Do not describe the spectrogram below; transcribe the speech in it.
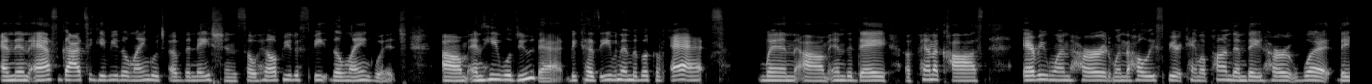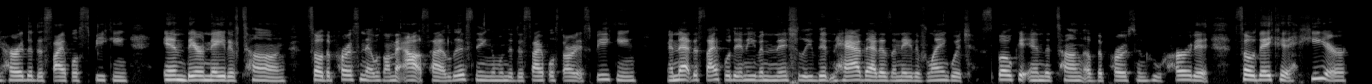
and then ask God to give you the language of the nation. So help you to speak the language. Um, and He will do that because even in the book of Acts, when um, in the day of Pentecost, everyone heard when the Holy Spirit came upon them, they heard what? They heard the disciples speaking in their native tongue. So the person that was on the outside listening, and when the disciples started speaking, and that disciple didn't even initially didn't have that as a native language, spoke it in the tongue of the person who heard it so they could hear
